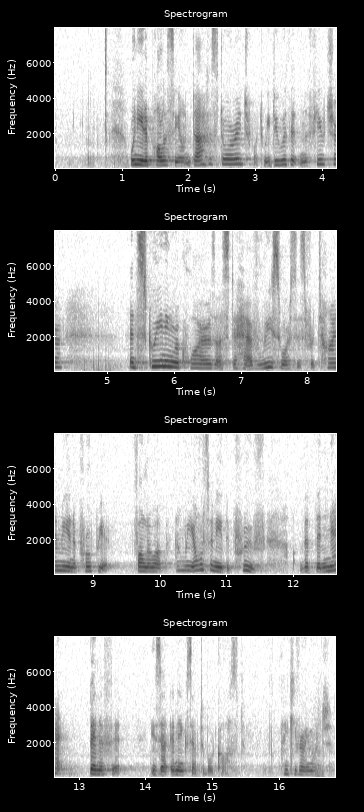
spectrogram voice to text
We need a policy on data storage, what do we do with it in the future? And screening requires us to have resources for timely and appropriate follow-up, and we also need the proof that the net benefit is at an acceptable cost. Thank you very much.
